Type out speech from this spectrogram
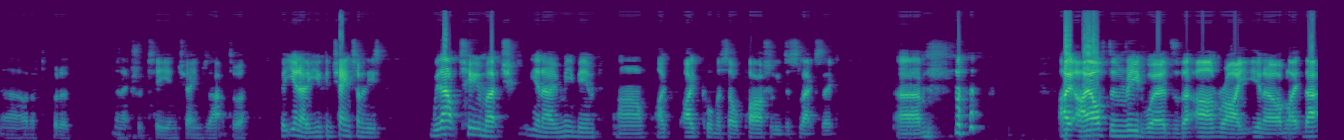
Uh, I'd have to put a, an extra T and change that to a. But you know, you can change some of these without too much. You know, me being, uh, I I call myself partially dyslexic. Um, I, I often read words that aren't right. You know, I'm like that.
